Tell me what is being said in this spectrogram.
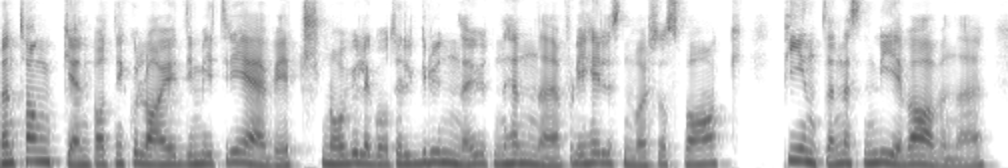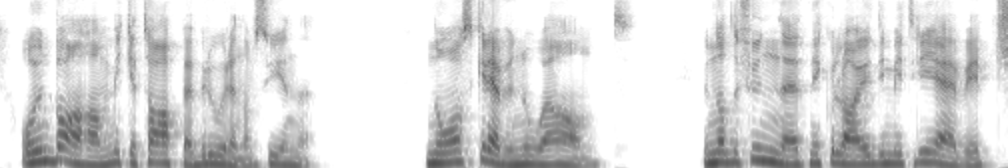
men tanken på at Nikolai Dmitrijevitsj nå ville gå til grunne uten henne fordi helsen var så svak, pinte nesten livet av henne, og hun ba ham ikke tape broren av syne. Nå skrev hun noe annet. Hun hadde funnet Nikolai Dmitrijevitsj,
